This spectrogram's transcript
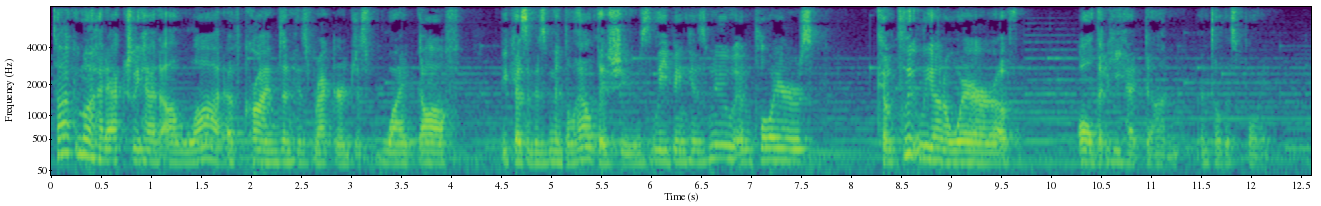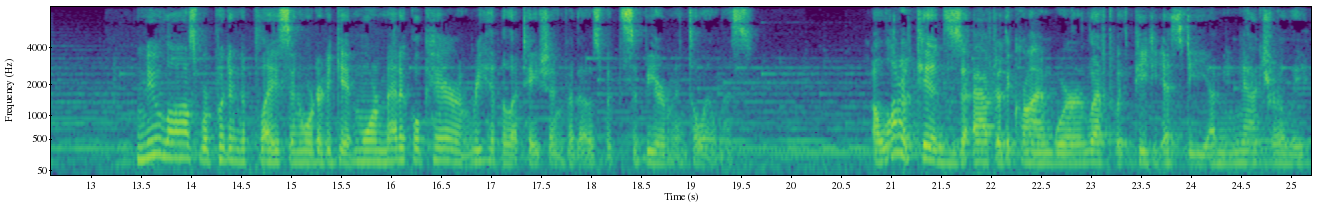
Takuma had actually had a lot of crimes in his record just wiped off because of his mental health issues, leaving his new employers completely unaware of all that he had done until this point. New laws were put into place in order to get more medical care and rehabilitation for those with severe mental illness. A lot of kids after the crime were left with PTSD, I mean, naturally.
